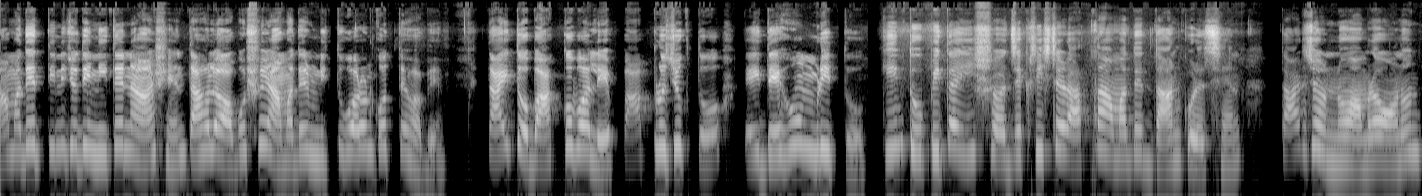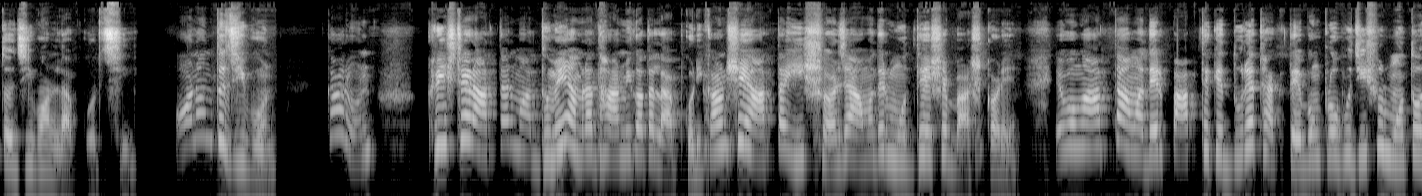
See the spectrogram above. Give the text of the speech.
আমাদের তিনি যদি নিতে না আসেন, তাহলে অবশ্যই আমাদের মৃত্যুবরণ করতে হবে। তাই তো বাক্য বলে পাপ প্রযুক্ত এই দেহ মৃত। কিন্তু পিতা ঈশ্বর যে খ্রিস্টের আত্মা আমাদের দান করেছেন, তার জন্য আমরা অনন্ত জীবন লাভ করছি। অনন্ত জীবন। কারণ খ্রিস্টের আত্মার মাধ্যমেই আমরা ধার্মিকতা লাভ করি। কারণ সেই আত্মা ঈশ্বর যা আমাদের মধ্যে এসে বাস করে। এবং আত্মা আমাদের পাপ থেকে দূরে থাকতে এবং প্রভু যিশুর মতো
